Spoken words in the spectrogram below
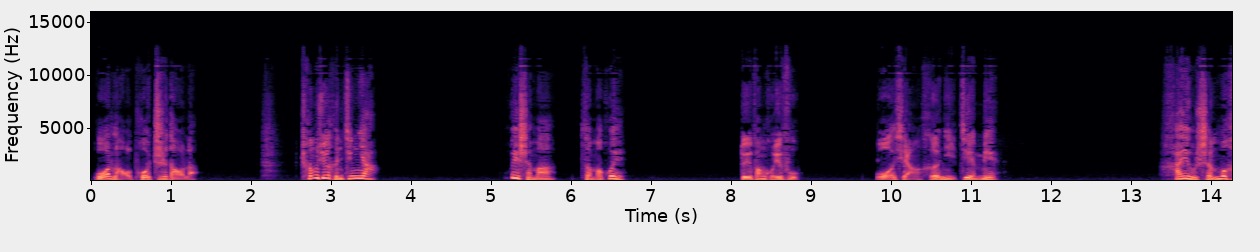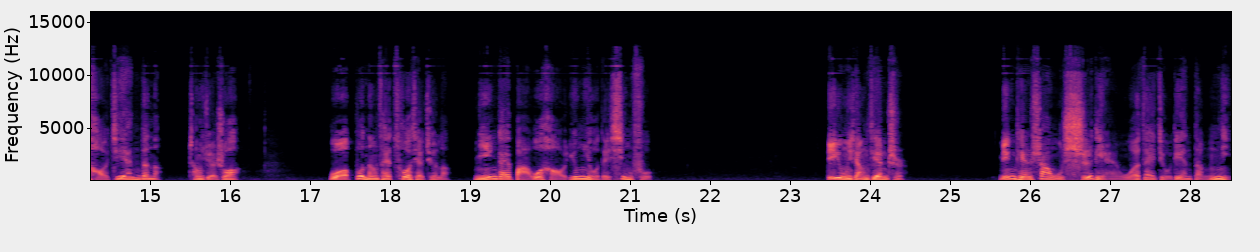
我老婆知道了。程雪很惊讶。为什么？怎么会？对方回复：“我想和你见面。”还有什么好见的呢？程雪说。我不能再错下去了，你应该把握好拥有的幸福。李永祥坚持，明天上午十点我在酒店等你。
